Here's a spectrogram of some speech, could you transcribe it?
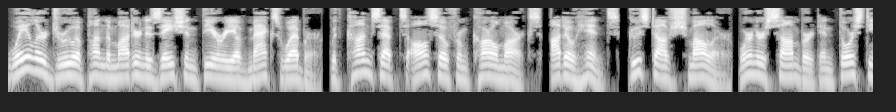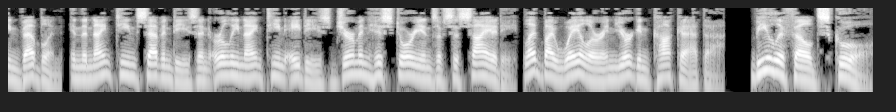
Wehler drew upon the modernization theory of Max Weber, with concepts also from Karl Marx, Otto Hintze, Gustav Schmoller, Werner Sombart, and Thorstein Veblen. In the 1970s and early 1980s, German historians of society, led by Wehler and Jürgen Kocka at the Bielefeld School,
